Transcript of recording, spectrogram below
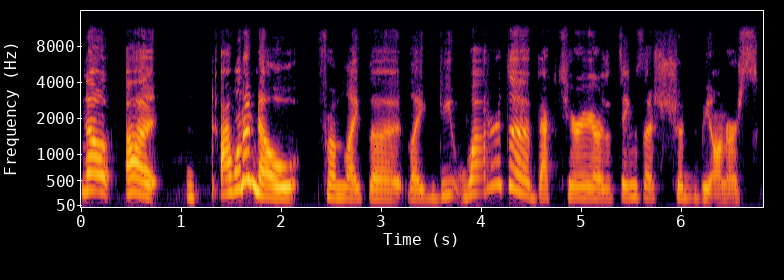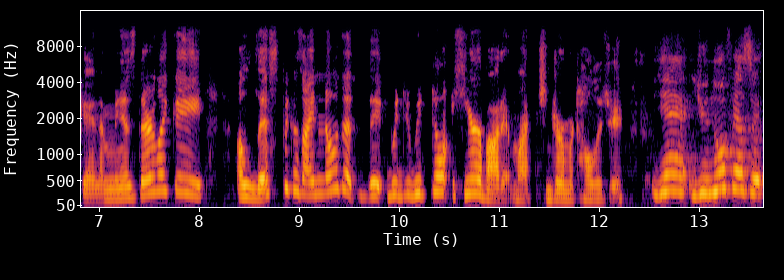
Now, uh, I want to know from like the like, do you, what are the bacteria or the things that should be on our skin? I mean, is there like a a list because I know that they, we, we don't hear about it much in dermatology. Yeah, you know, there's a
